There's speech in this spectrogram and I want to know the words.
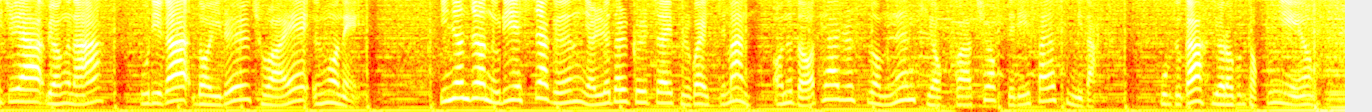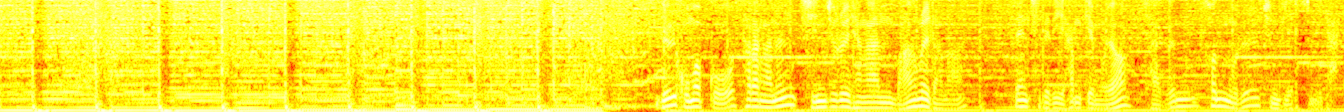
이주야, 명은아, 우리가 너희를 좋아해 응원해. 2년 전 우리의 시작은 18글자에 불과했지만 어느덧 헤아릴 수 없는 기억과 추억들이 쌓였습니다. 모두가 여러분 덕분이에요. 늘 고맙고 사랑하는 진주를 향한 마음을 담아 센치들이 함께 모여 작은 선물을 준비했습니다.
